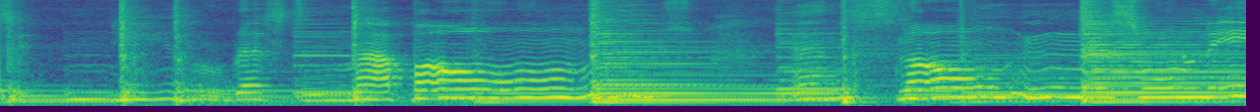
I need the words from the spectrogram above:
sitting here resting my bones, and this loneliness won't leave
